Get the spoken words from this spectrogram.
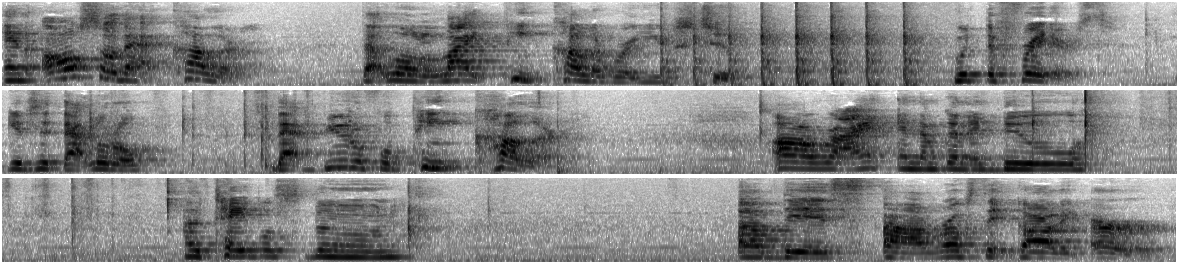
And also that color, that little light pink color we're used to with the fritters. Gives it that little, that beautiful pink color. All right, and I'm gonna do a tablespoon of this uh, roasted garlic herb.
